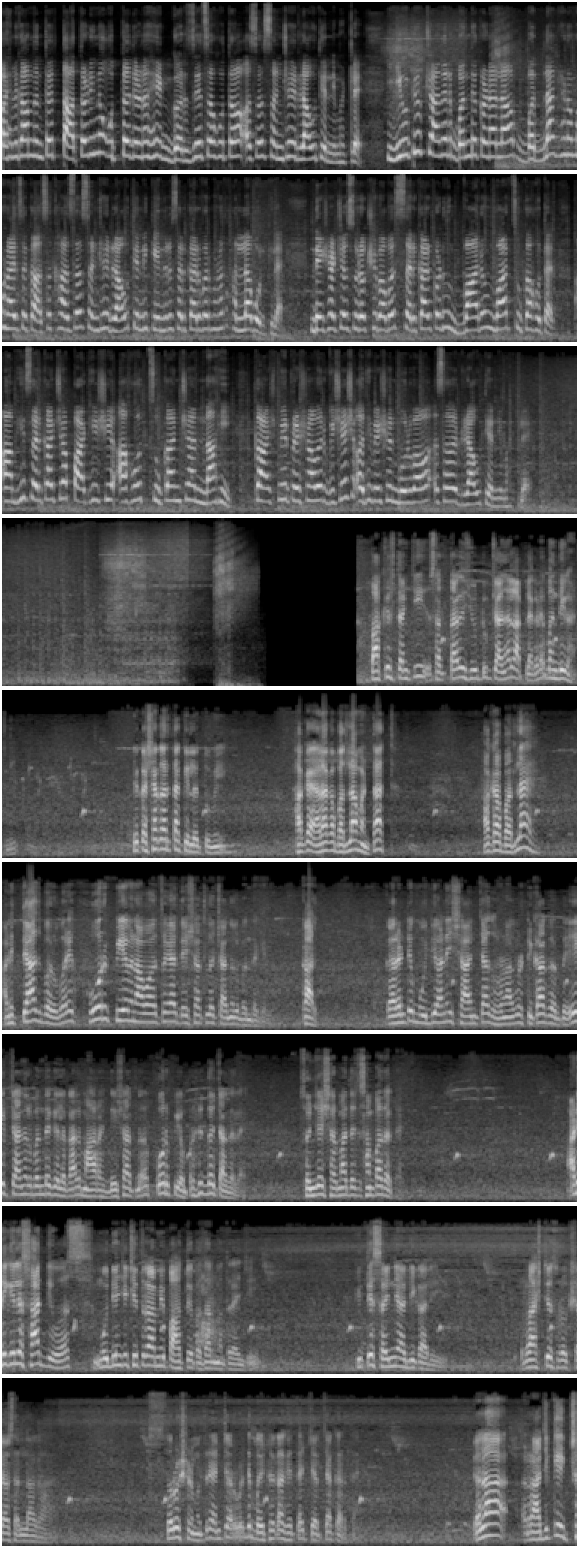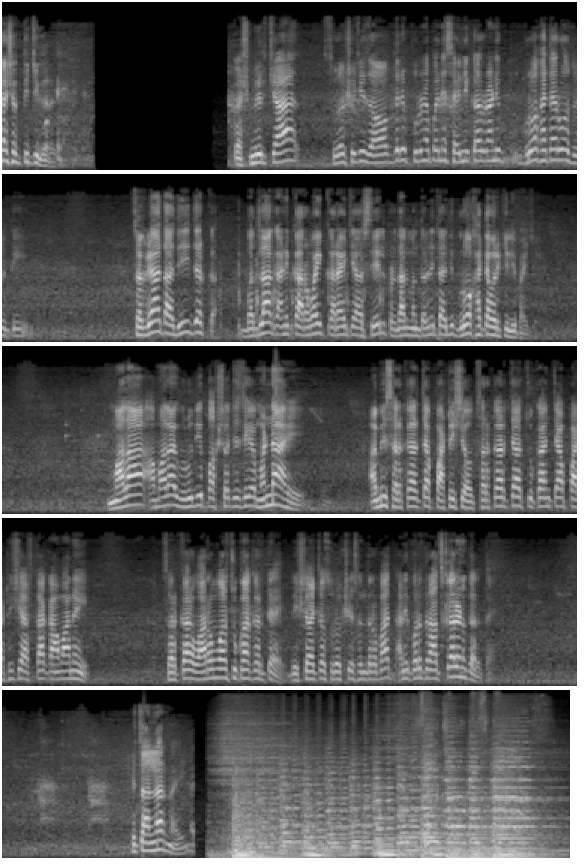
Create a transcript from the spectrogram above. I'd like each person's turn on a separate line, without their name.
पहलगाम नंतर तातडीनं उत्तर देणं हे गरजेचं होतं असं संजय राऊत यांनी म्हटलंय. युट्यूब चॅनल बंद करण्याला बदला घेणं म्हणायचं का? असं खासदार संजय राऊत यांनी केंद्र सरकारवर म्हणत हल्लाबोल केलाय. देशाच्या सुरक्षेबाबत सरकारकडून वारंवार चुका होतात आम्ही सरकारच्या पाठीशी आहोत चुकांच्या नाही. काश्मीर प्रश्नावर विशेष अधिवेशन बोलवावं असं राऊत यांनी म्हटलंय.
पाकिस्तानची सत्तावीस यूट्यूब चॅनल आपल्याकडे बंदी घातली. हे कशाकरता केलं तुम्ही? हा काय ह्याला का बदला म्हणतात? हा का बदला आहे? आणि त्याचबरोबर एक फोर पी एम नावाचं या देशातलं चॅनल बंद केलं. काल. कारण ते मोदी आणि शहांच्या धोरणावर टीका करते एक चॅनल बंद केलं काल महाराष्ट्र देशातलं फोर पी एम प्रसिद्ध चॅनल आहे. संजय शर्मा त्याचे संपादक आहेत. आणि गेले सात दिवस मोदींची चित्र आम्ही पाहतोय प्रधानमंत्र्यांची. की ते सैन्य अधिकारी राष्ट्रीय सुरक्षा सल्लागार संरक्षण मंत्री यांच्याबरोबर ते बैठका घेत आहेत चर्चा करत आहेत याला राजकीय इच्छाशक्तीची गरज आहे. काश्मीरच्या सुरक्षेची जबाबदारी पूर्णपणे सैनिकांवर आणि गृह खात्यावरच होती. सगळ्यात आधी जर बदला आणि कारवाई करायची असेल प्रधानमंत्र्यांनी तर आधी गृह खात्यावर केली पाहिजे. मला आम्हाला विरोधी पक्षाचे जे काही म्हणणं आहे आम्ही सरकारच्या पाठीशी आहोत. सरकारच्या चुकांच्या पाठीशी असता कामा नये. सरकार वारंवार चुका करत आहे. देशाच्या सुरक्षेसंदर्भात आणि परत राजकारण करत आहे. हे चालणार नाही.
